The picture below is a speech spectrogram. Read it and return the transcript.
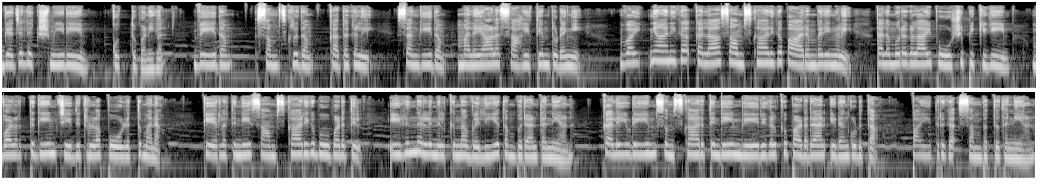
ഗജലക്ഷ്മിയുടെയും കൊത്തുപണികൾ. വേദം സംസ്കൃതം കഥകളി സംഗീതം മലയാള സാഹിത്യം തുടങ്ങി വൈജ്ഞാനിക കലാ സാംസ്കാരിക പാരമ്പര്യങ്ങളെ തലമുറകളായി പോഷിപ്പിക്കുകയും വളർത്തുകയും ചെയ്തിട്ടുള്ള പോഴത്തുമന കേരളത്തിന്റെ സാംസ്കാരിക ഭൂപടത്തിൽ എഴുന്നള്ളി നിൽക്കുന്ന വലിയ തമ്പുരാൻ തന്നെയാണ്. കലയുടെയും സംസ്കാരത്തിന്റെയും വേരുകൾക്ക് പടരാൻ ഇടം കൊടുത്ത പൈതൃക സമ്പത്ത് തന്നെയാണ്.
